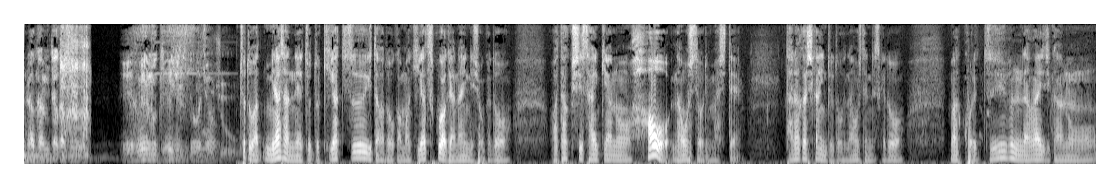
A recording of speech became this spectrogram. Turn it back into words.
中見隆の FM 芸術道場。ちょっと皆さんね、ちょっと気がついたかどうか、まあ気がつくわけはないんでしょうけど、私最近あの、歯を直しておりまして、田中歯科医院というところで直してるんですけど、まあこれ随分長い時間あの、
